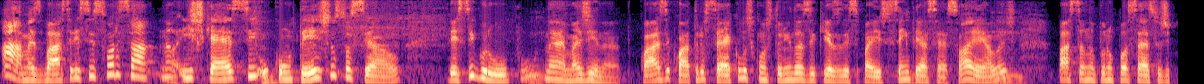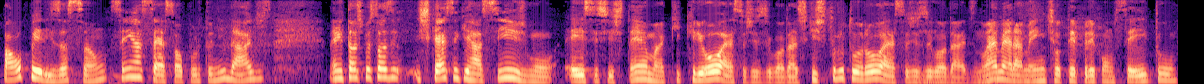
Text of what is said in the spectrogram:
Ah, mas basta ele se esforçar. Não, esquece o contexto social desse grupo, né? Imagina, quase quatro séculos construindo as riquezas desse país sem ter acesso a elas. Passando por um processo de pauperização, sem acesso a oportunidades. Né? Então, as pessoas esquecem que racismo é esse sistema que criou essas desigualdades, que estruturou essas desigualdades. Não é meramente eu ter preconceito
